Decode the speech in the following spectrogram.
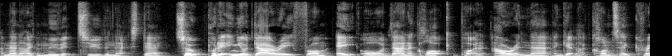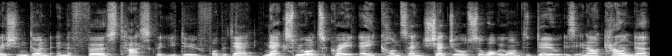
and then I move it to the next day. So put it in your diary from 8 or 9 o'clock, put an hour in there and get that content creation done in the first task that you do for the day. Next, we want to create a content schedule. So, what we want to do is in our calendar,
